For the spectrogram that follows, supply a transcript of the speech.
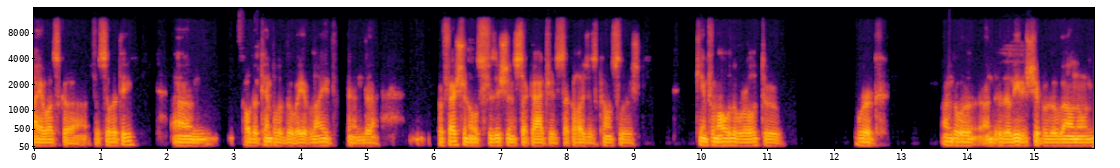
ayahuasca facility um, called the Temple of the Way of Light. And uh, professionals, physicians, psychiatrists, psychologists, counselors came from all over the world to work under under the leadership of the well-known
